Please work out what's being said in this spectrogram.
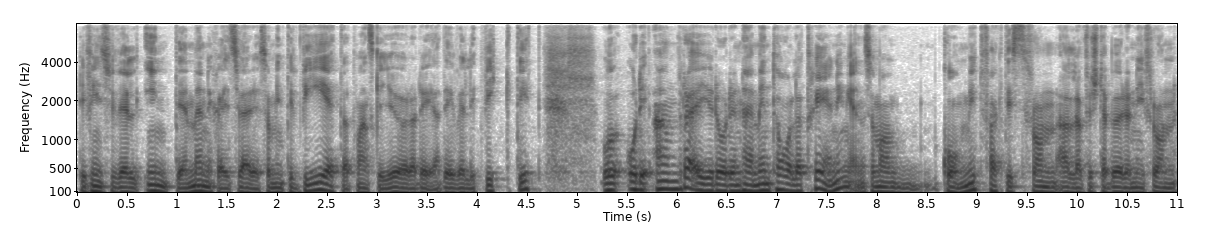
det finns ju väl inte en människa i Sverige som inte vet att man ska göra det, att det är väldigt viktigt. Och, och, det andra är ju då den här mentala träningen som har kommit faktiskt från allra första början ifrån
